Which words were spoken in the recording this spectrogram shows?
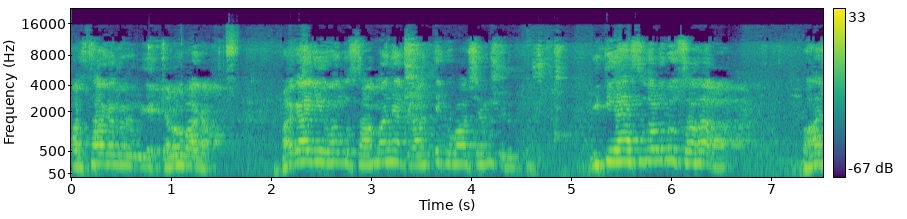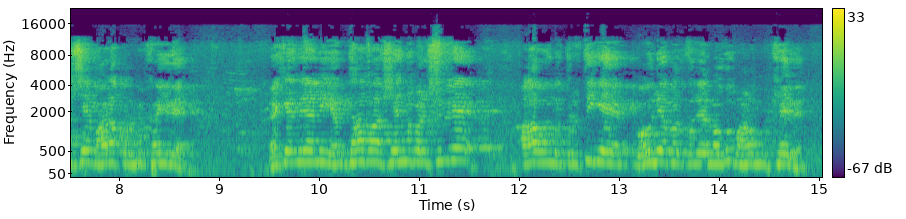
ಅರ್ಥ ಆಗಲ್ಲ ನಮಗೆ ಕೆಲವು ಭಾಗ? ಹಾಗಾಗಿ ಒಂದು ಸಾಮಾನ್ಯ ಗ್ರಾಂತಿಕ ಭಾಷೆ ಅಂತ ಇರುತ್ತೆ ಇತಿಹಾಸದೊಳಗೂ ಸಹ ಭಾಷೆ ಬಹಳ ಪ್ರಮುಖ ಇದೆ. ಯಾಕೆಂದ್ರೆ ಅಲ್ಲಿ ಎಂಥ ಭಾಷೆಯನ್ನು ಬಳಸಿದ್ರೆ ಆ ಒಂದು ಕೃತಿಗೆ ಮೌಲ್ಯ ಬರ್ತದೆ ಅನ್ನೋದು ಬಹಳ ಮುಖ್ಯ ಇದೆ.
